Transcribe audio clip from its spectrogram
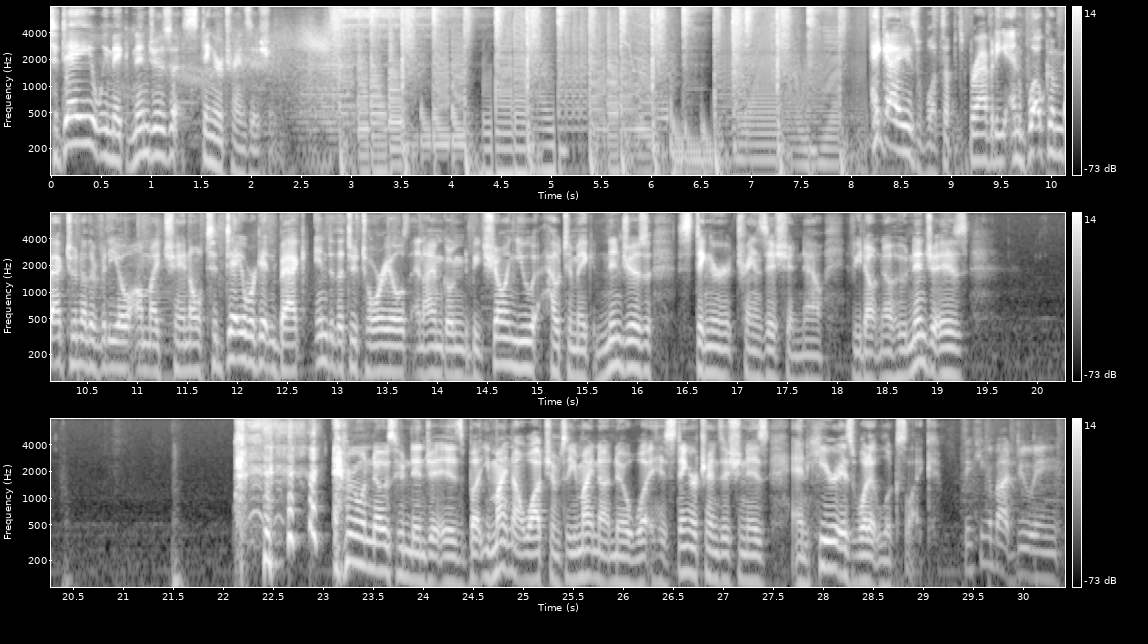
Today we make Ninja's Stinger transition. Hey guys, what's up? It's Bravity and welcome back to another video on my channel. Today we're getting back into the tutorials and I'm going to be showing you how to make Ninja's Stinger transition. Now, if you don't know who Ninja is, everyone knows who Ninja is, but you might not watch him, so you might not know what his Stinger transition is, and here is what it looks like. Thinking about doing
